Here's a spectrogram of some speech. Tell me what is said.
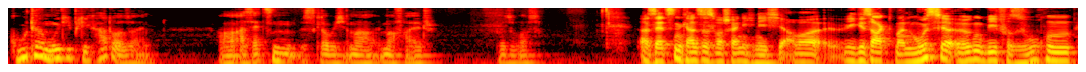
guter Multiplikator sein. Aber ersetzen ist, glaube ich, immer, immer falsch für sowas. Ersetzen kannst du es wahrscheinlich nicht. Aber wie gesagt, man muss ja irgendwie versuchen,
